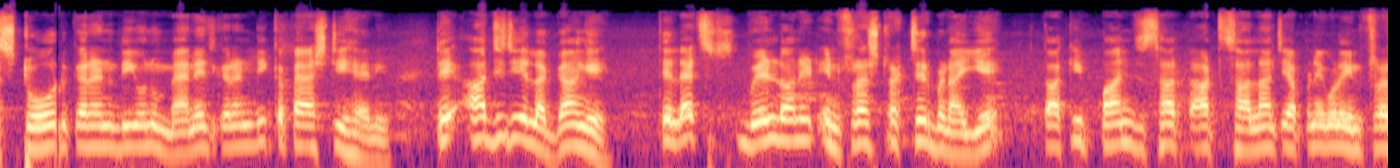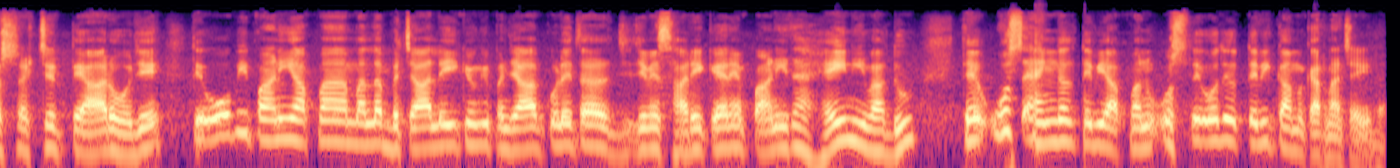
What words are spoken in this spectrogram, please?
ਸਟੋਰ ਕਰਨ ਦੀ ਉਹਨੂੰ ਮੈਨੇਜ ਕਰਨ ਦੀ ਕਪੈਸਿਟੀ ਹੈ ਨਹੀਂ। ਤੇ ਅੱਜ ਜੇ ਲੱਗਾਂਗੇ ਤੇ let's build on it infrastructure ਬਣਾਈਏ ਤਾਂ ਕਿ 5 7 8 ਸਾਲਾਂ 'ਚ ਆਪਣੇ ਕੋਲ ਇਨਫਰਾਸਟ੍ਰਕਚਰ ਤਿਆਰ ਹੋ ਜੇ ਤੇ ਉਹ ਵੀ ਪਾਣੀ ਆਪਾਂ ਮਤਲਬ ਬਚਾ ਲਈ ਕਿਉਂਕਿ ਪੰਜਾਬ ਕੋਲੇ ਤਾਂ ਜਿਵੇਂ ਸਾਰੇ ਕਹਿ ਰਹੇ ਪਾਣੀ ਤਾਂ ਹੈ ਹੀ ਨਹੀਂ ਵਾਧੂ ਤੇ ਉਸ ਐਂਗਲ ਤੇ ਵੀ ਆਪਾਂ ਨੂੰ, ਉਸ ਤੇ, ਉਹਦੇ ਉੱਤੇ ਵੀ ਕੰਮ ਕਰਨਾ ਚਾਹੀਦਾ।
